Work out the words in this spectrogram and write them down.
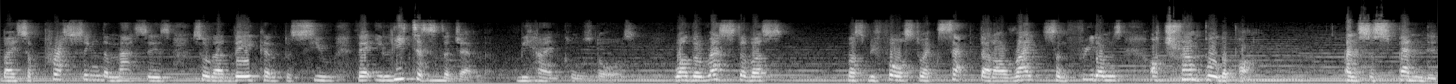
by suppressing the masses so that they can pursue their elitist agenda behind closed doors, while the rest of us must be forced to accept that our rights and freedoms are trampled upon and suspended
